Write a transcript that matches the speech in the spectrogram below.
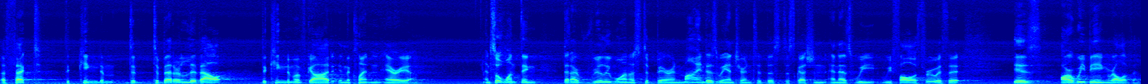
affect the kingdom, to, to better live out the kingdom of God in the Clinton area. And so, one thing that I really want us to bear in mind as we enter into this discussion and as we, we follow through with it is are we being relevant?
